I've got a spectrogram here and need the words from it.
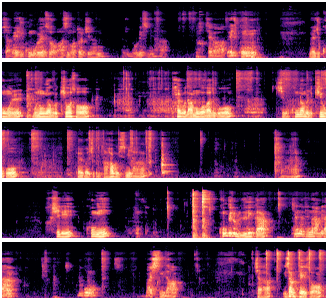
자, 메주콩으로 해서 맛은 어떨지는 아직 모르겠습니다. 제가 메주콩, 메주콩을 무농약으로 키워서 팔고 남은 거 가지고 지금 콩나물도 키우고 별거 지금 다 하고 있습니다. 자, 확실히 콩이 콩기름을 넣으니까 탱글탱글합니다. 그리고 맛있습니다. 자, 이 상태에서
